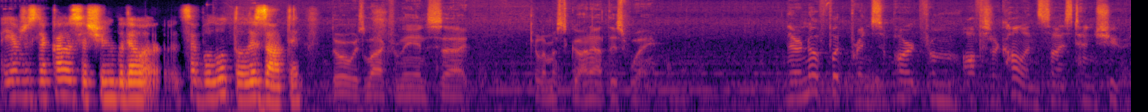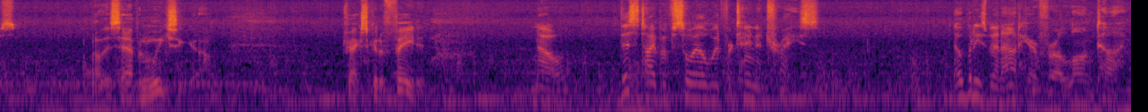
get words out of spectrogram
А я вже злякалася, що він буде це болото лизати. Door was locked from the inside. Killer must have gone out this way. There are no footprints apart from Officer Collins' size 10 shoes. Well, this happened weeks ago. Tracks could have faded. No, this type of soil would retain a trace. Nobody's been out here for a long time.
